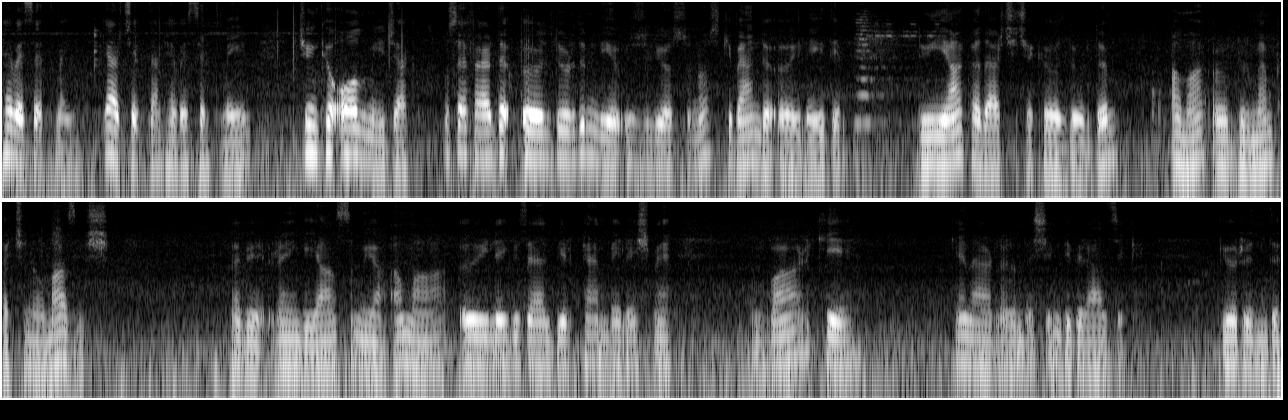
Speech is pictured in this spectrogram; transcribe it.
heves etmeyin. Gerçekten heves etmeyin. Çünkü olmayacak. Bu sefer de öldürdüm diye üzülüyorsunuz ki ben de öyleydim. Dünya kadar çiçek öldürdüm ama öldürmem kaçınılmazmış. Tabi rengi yansımıyor ama öyle güzel bir pembeleşme var ki kenarlarında şimdi birazcık göründü.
